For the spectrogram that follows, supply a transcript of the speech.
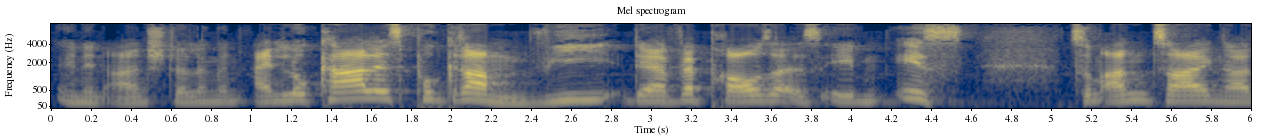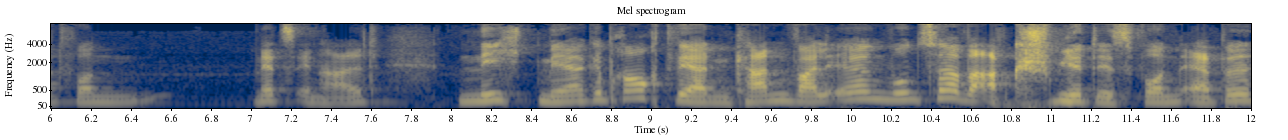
in den Einstellungen, ein lokales Programm, wie der Webbrowser es eben ist, zum Anzeigen halt von Netzinhalt nicht mehr gebraucht werden kann, weil irgendwo ein Server abgeschmiert ist von Apple,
